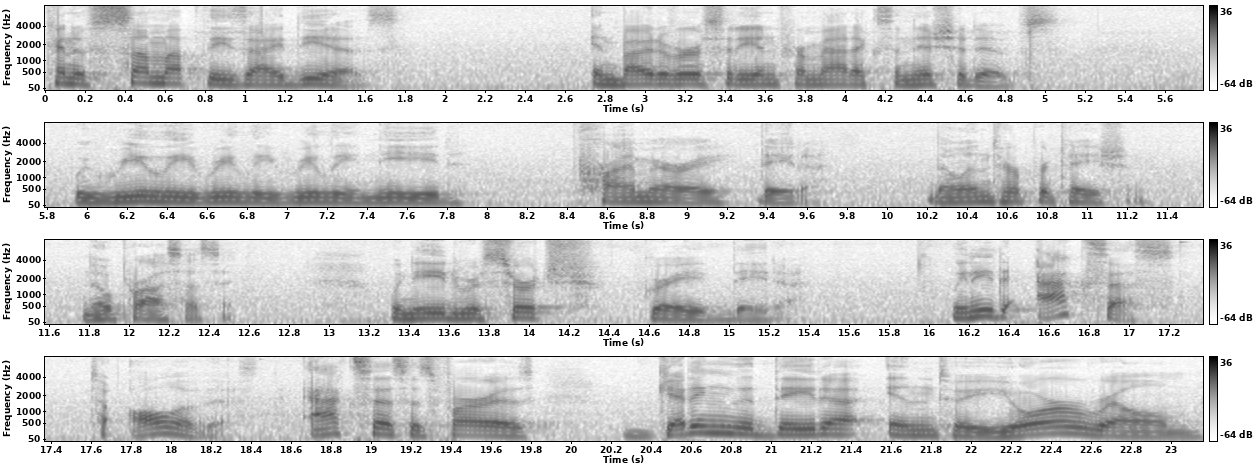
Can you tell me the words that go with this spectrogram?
kind of sum up these ideas, in biodiversity informatics initiatives, we really, really, really need primary data. No interpretation, no processing. We need research grade data. We need access to all of this. Access as far as getting the data into your realm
